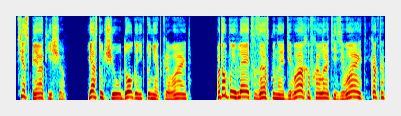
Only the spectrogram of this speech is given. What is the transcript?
все спят еще. Я стучу, долго никто не открывает. Потом появляется заспанная деваха в халате, зевает, и как-то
